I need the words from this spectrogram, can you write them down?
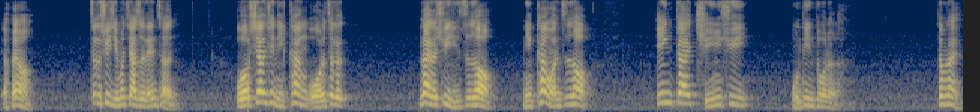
有没有？这个讯息们价值连城，我相信你看我的这个赖的讯息之后，你看完之后，应该情绪稳定多了了，对不对？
